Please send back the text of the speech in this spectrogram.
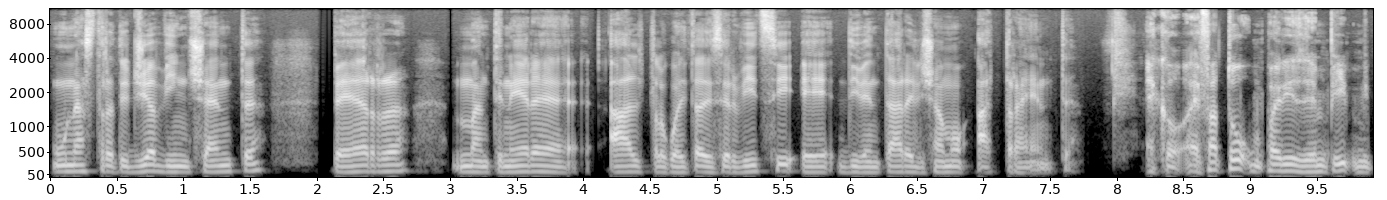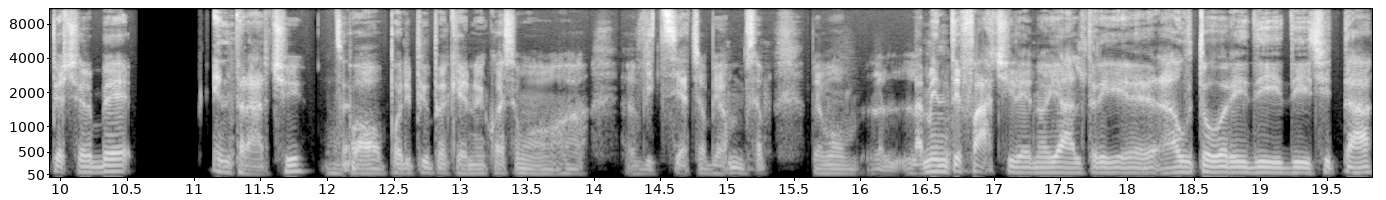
una strategia vincente per mantenere alta la qualità dei servizi e diventare, diciamo, attraente. Ecco, hai fatto un paio di esempi, mi piacerebbe entrarci un, sì. po', un, po', di più perché noi qua siamo uh, viziati, abbiamo, abbiamo, la mente facile noi altri eh, autori di, di, città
